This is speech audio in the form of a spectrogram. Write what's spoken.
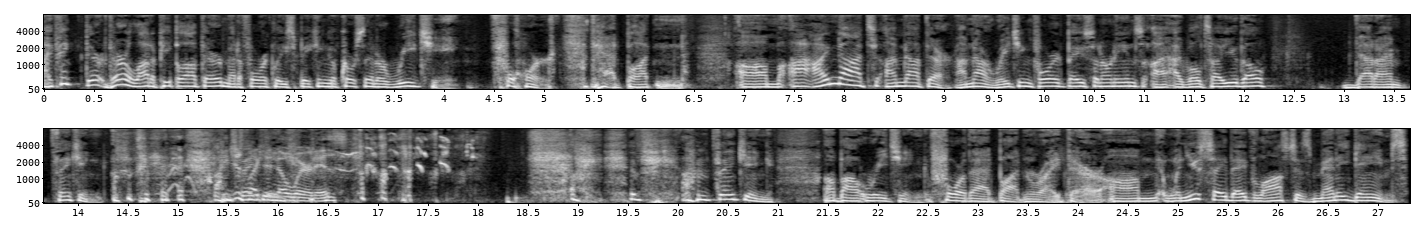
I think there there are a lot of people out there, metaphorically speaking, of course, that are reaching for that button. Um, I, I'm not. I'm not there. I'm not reaching for it, Basinonians. I, I will tell you though that I'm thinking. You just like to know where it is. I'm thinking about reaching for that button right there. Um, when you say they've lost as many games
